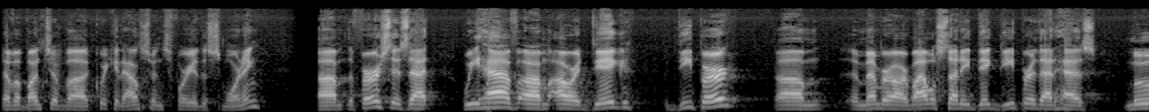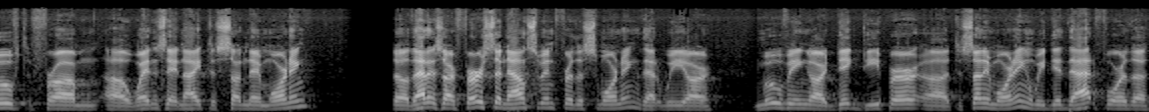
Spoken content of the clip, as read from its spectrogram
I have a bunch of uh, quick announcements for you this morning. Um, the first is that we have um, our Dig Deeper. Um, remember our Bible study, Dig Deeper, that has moved from uh, Wednesday night to Sunday morning. So that is our first announcement for this morning that we are moving our Dig Deeper uh, to Sunday morning, and we did that for the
